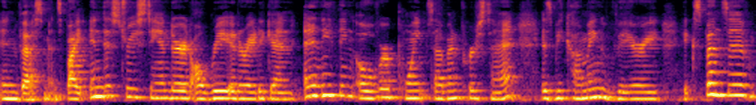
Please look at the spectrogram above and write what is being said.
investments. By industry standard, I'll reiterate again anything over 0.7% is becoming very expensive.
